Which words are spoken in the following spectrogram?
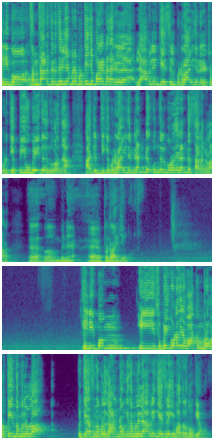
ഇനിയിപ്പോൾ സംസ്ഥാനത്തെടുത്ത് കഴിഞ്ഞാൽ പിന്നെ പ്രത്യേകിച്ച് പറയേണ്ട കാര്യമില്ല. ലാവലിൻ കേസിൽ പിണറായി വിജയനെ രക്ഷപ്പെടുത്തിയ പി ഉബൈദ് എന്ന് പറഞ്ഞ ആ ജഡ്ജിക്ക് പിണറായി വിജയൻ രണ്ട് ഒന്നിൽ പുറകെ രണ്ട് സ്ഥാനങ്ങളാണ് പിന്നെ പിണറായി വിജയൻ കൊടുത്തത്. ഇനിയിപ്പം ഈ സുപ്രീം കോടതിയുടെ വാക്കും പ്രവൃത്തിയും തമ്മിലുള്ള വ്യത്യാസം നമ്മൾ കാണണമെങ്കിൽ നമ്മൾ ലാവലിംഗ് കേസിലേക്ക് മാത്രം നോക്കിയാൽ മതി.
